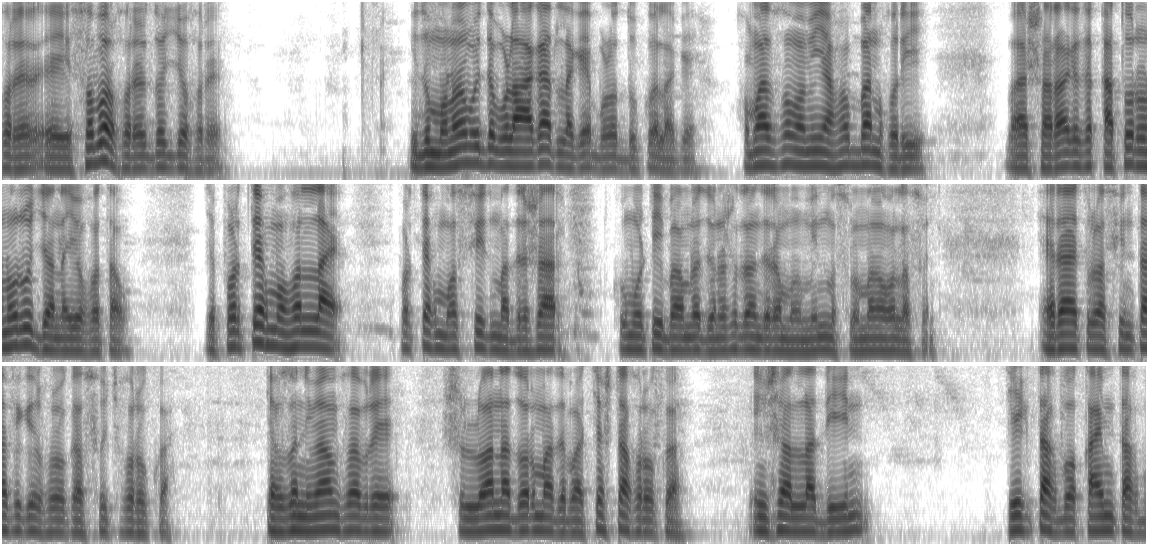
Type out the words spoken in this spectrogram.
করে এই সবর করে ধৈর্য করে কিন্তু মনের মধ্যে বড় আঘাত লাগে বড় দুঃখ লাগে। সমাজখন আমি আহ্বান করি বা সারা কাছে কাতর অনুরোধ জানাই কথাও, যে প্রত্যেক মহল্লায় প্রত্যেক মসজিদ মাদ্রাসার কুমুটি বা আমরা জনসাধারণ যারা মমিন মুসলমান হল আছেন এরা তোরা চিন্তা ফিকির করোকা সুচ করোকা একজন ইমাম সাহেবরে ষোলোয়ানা দরমা দেবার চেষ্টা করোকা ইনশাল্লাহ দিন ঠিক থাকব কায়েম থাকব।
